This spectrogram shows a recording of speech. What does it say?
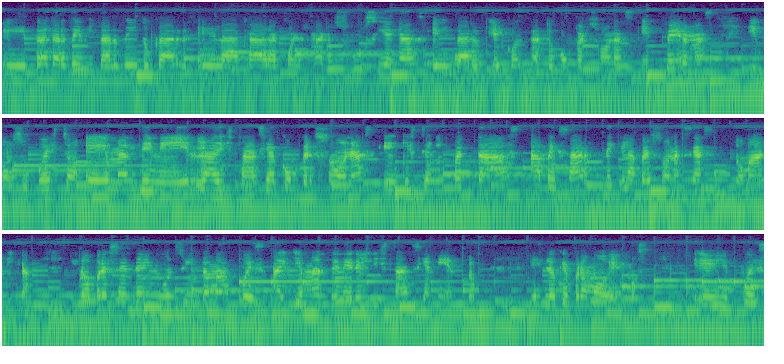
Eh, tratar de evitar de tocar la cara con las manos sucias, evitar el contacto con personas enfermas y por supuesto mantener la distancia con personas que estén infectadas a pesar de que la persona sea sintomática no presente ningún síntoma, pues hay que mantener el distanciamiento. Es lo que promovemos. Eh, pues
